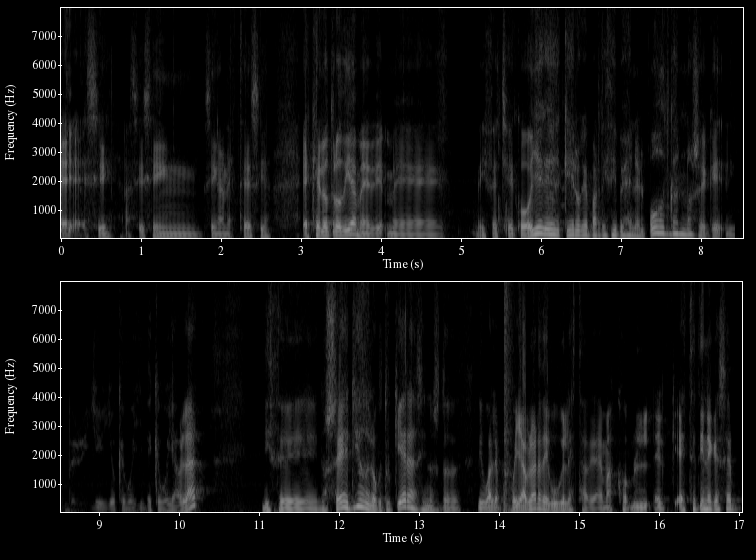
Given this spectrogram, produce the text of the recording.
eh, eh, sí, así sin, sin anestesia. Es que el otro día me, me, me dice Checo, oye, que quiero que participes en el podcast, no sé qué. Digo, pero yo, yo qué voy, ¿de qué voy a hablar? Dice, no sé, tío, de lo que tú quieras. Y nosotros, digo, vale, pues voy a hablar de Google Stadia. Además, el- este tiene que ser,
